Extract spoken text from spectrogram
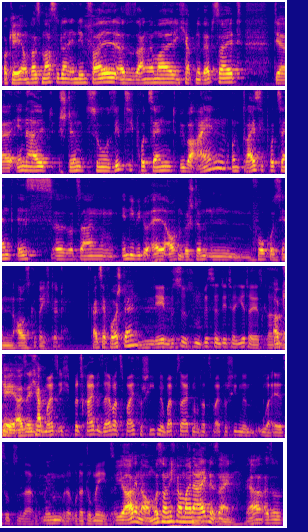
Okay, und was machst du dann in dem Fall? Also sagen wir mal, ich habe eine Website, der Inhalt stimmt zu 70 Prozent überein und 30 Prozent ist äh, sozusagen individuell auf einen bestimmten Fokus hin ausgerichtet. Kannst du dir vorstellen? Nee, müsstest du ein bisschen detaillierter jetzt gerade. Okay, also ich habe. Du meinst, ich betreibe selber zwei verschiedene Webseiten unter zwei verschiedenen URLs sozusagen oder, oder Domains. Ja, genau. Muss noch nicht mal meine eigene sein. Ja, also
